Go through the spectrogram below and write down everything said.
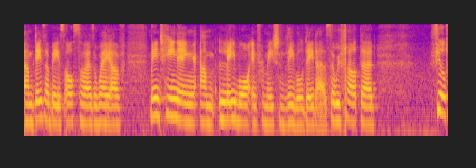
um, database also as a way of maintaining um, label information, label data. So we felt that field,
